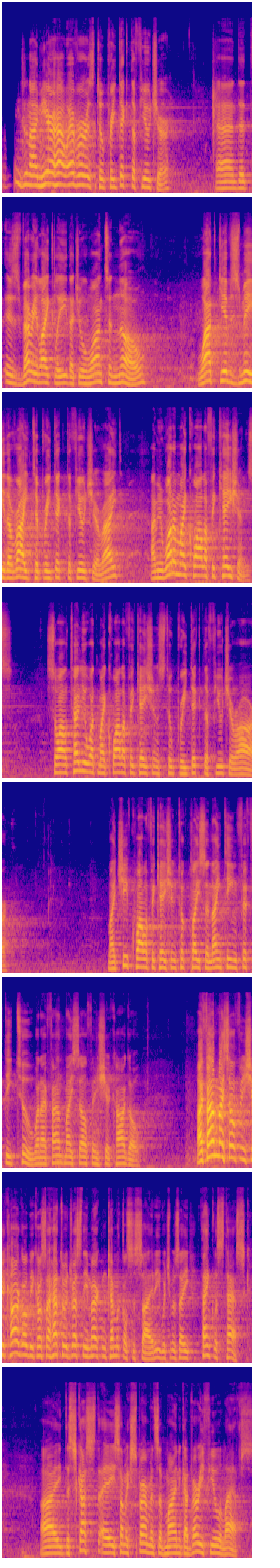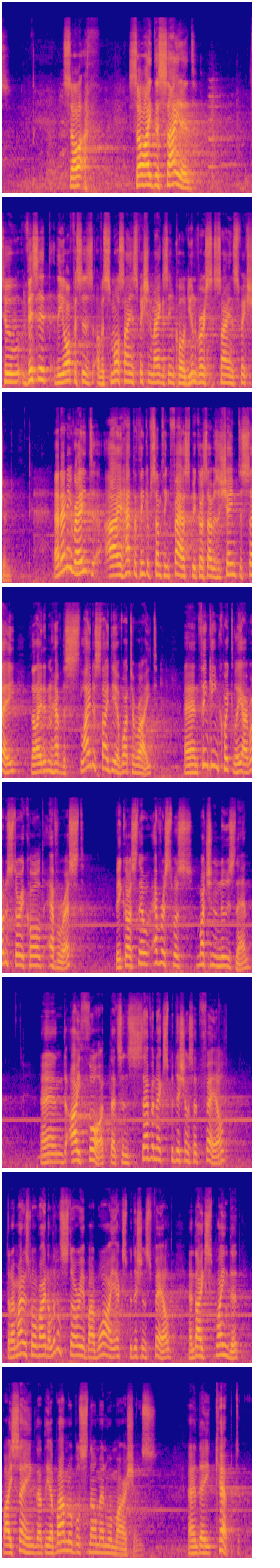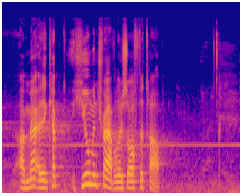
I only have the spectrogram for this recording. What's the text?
The reason I'm here, however, is to predict the future. And it is very likely that you'll want to know what gives me the right to predict the future, right? I mean, what are my qualifications? So I'll tell you what my qualifications to predict the future are. My chief qualification took place in 1952 when I found myself in Chicago. I found myself in Chicago because I had to address the American Chemical Society, which was a thankless task. I discussed a, some experiments of mine and got very few laughs. So, so I decided to visit the offices of a small science fiction magazine called Universe Science Fiction. At any rate, I had to think of something fast because I was ashamed to say that I didn't have the slightest idea of what to write. And thinking quickly, I wrote a story called Everest because there, Everest was much in the news then. And I thought that since seven expeditions had failed, that I might as well write a little story about why expeditions failed, and I explained it by saying that the abominable snowmen were Martians. And they kept it kept human travelers off the top.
